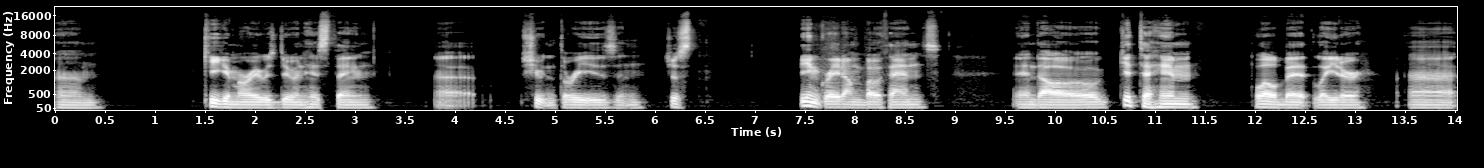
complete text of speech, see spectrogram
Um, Keegan Murray was doing his thing, uh, shooting threes and just being great on both ends. And I'll get to him a little bit later because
